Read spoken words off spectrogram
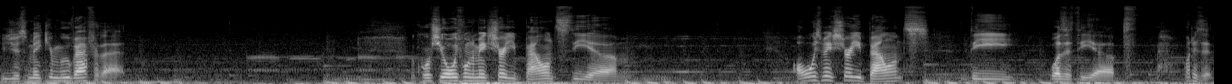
You just make your move after that. Of course, you always want to make sure you balance the, um, always make sure you balance the, was it the, uh, what is it?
